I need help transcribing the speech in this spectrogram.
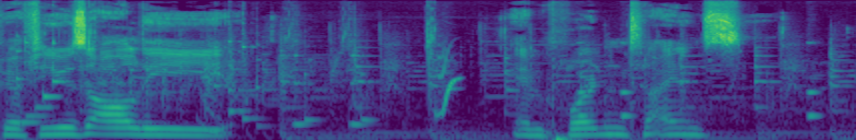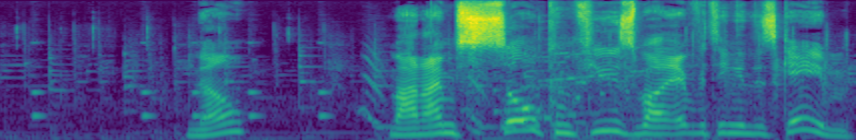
Do we have to use all the important items? No? Man, I'm so confused about everything in this game.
